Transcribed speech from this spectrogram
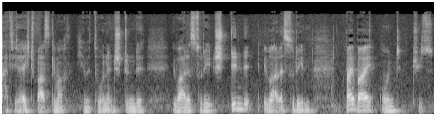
hat wieder echt Spaß gemacht, hier mit Ton in Stunde über alles zu reden. Stunde über alles zu reden. Bye bye und tschüss.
